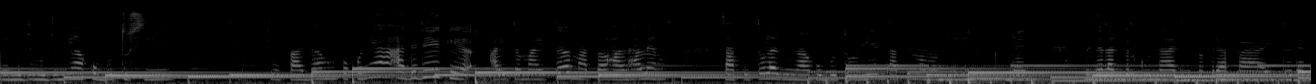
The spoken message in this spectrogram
Dan ujung-ujungnya aku butuh sih. Kayak kadang pokoknya ada deh kayak item-item atau hal-hal yang saat itu lagi nggak aku butuhin tapi mama beliin dan beneran berguna di beberapa itu dan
